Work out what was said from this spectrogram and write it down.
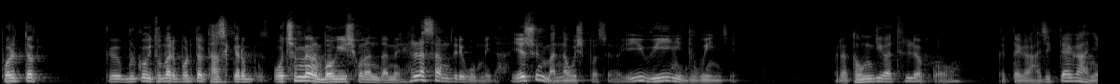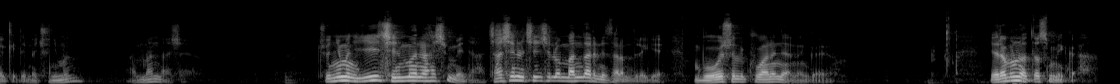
보리떡 그 물고기 두 마리 보리떡 다섯 개로 5천 명을 먹이시고 난 다음에 헬라 사람들이 옵니다. 예수님 만나고 싶었어요. 이 위인이 누구인지. 그래 동기가 틀렸고 그때가 아직 때가 아니었기 때문에 주님은 안 만나셔요. 주님은 이 질문을 하십니다. 자신을 진실로 만나려는 사람들에게 무엇을 구하느냐는 거예요. 여러분은 어떻습니까?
